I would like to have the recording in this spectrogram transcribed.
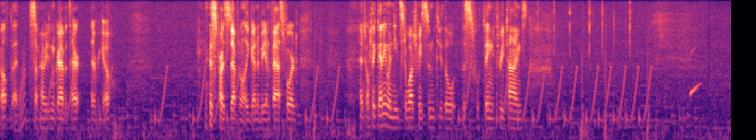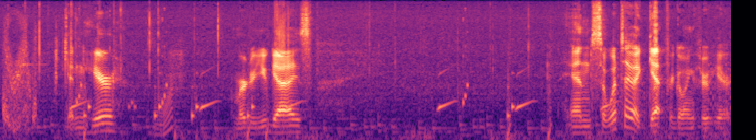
Oh, that sucker even grab it there. There we go. This part's definitely going to be in fast forward. I don't think anyone needs to watch me swim through the, this thing three times. Get in here. Murder you guys. And so what do I get for going through here?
